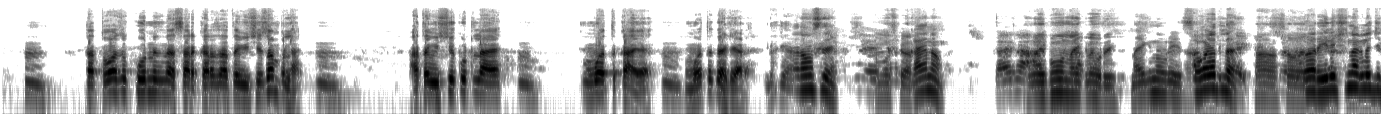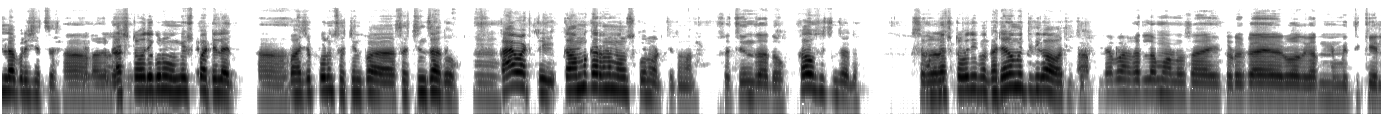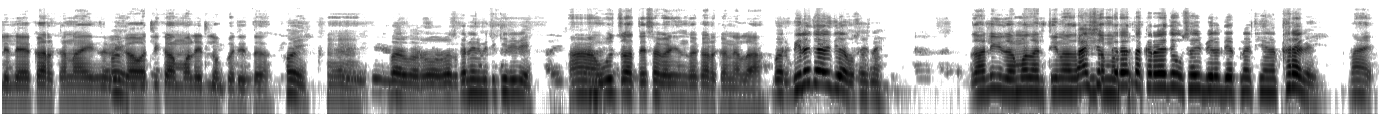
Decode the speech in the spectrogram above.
तत्वाचं कोण नाही. सरकारचा आता विषय संपला. आता विषय कुठला आहे. मत काय आहे. मत घड्याळ. घड्याळ. नमस्ते. नमस्कार. काय नाव? वैभव नाईक नवरे. नाईक नवरे. सवळ्यातलं हा बरं इलेक्शन लागलं जिल्हा परिषदचं. हा लागले. राष्ट्रवादीकडून उमेश पाटील आहेत. हा. भाजपकडून सचिन पा- सचिन जाधव. हम्म. काय वाटतंय? काम करणारा माणूस कोण वाटते तुम्हाला? सचिन जाधव. का हो सचिन जाधव? सगळं राष्ट्रवादी घड्याळ म्हणते ती गावात इथं. आपल्या भागातला माणूस आहे. इकडं काय रोजगार निर्मिती केलेली आहे. कारखाना आहे. सगळी गावातली कामाला आहेत लोक तिथं. होय. हम्म. बरं बरं. रो- रोजगार निर्मिती केलेली आहे. हा ऊस जाते सगळ्यांचा कारखान्याला. बरं बिल द्यावी द्या उसाच नाही. झाली जमा झाली तीन काय हजार जमा शेतकऱ्याला झाली. तक्रार उसाची बिल देत नाहीत हे खरं काय नाही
